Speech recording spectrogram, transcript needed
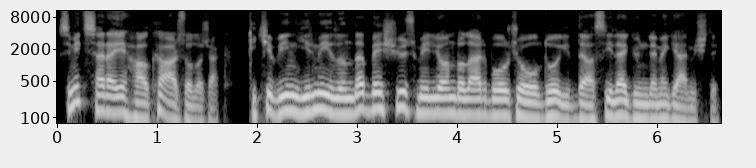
Simit Sarayı halka arz olacak. 2020 yılında 500 milyon dolar borcu olduğu iddiasıyla gündeme gelmişti.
